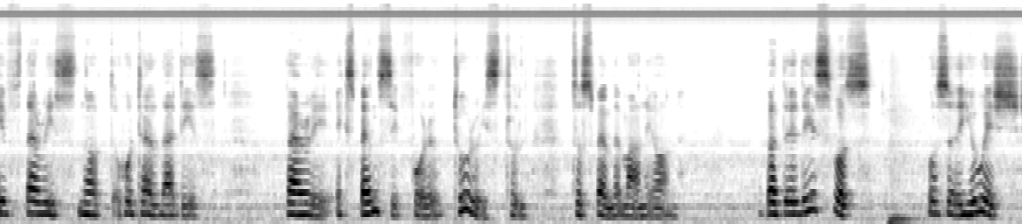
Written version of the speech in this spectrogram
if there is not a hotel that is very expensive for a tourist to to spend the money on. But uh, this was was a Jewish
